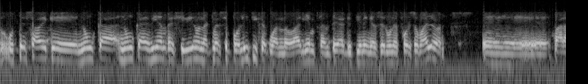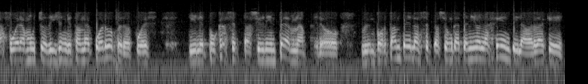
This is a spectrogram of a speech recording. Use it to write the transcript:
usted sabe que nunca nunca es bien recibido en la clase política cuando alguien plantea que tiene que hacer un esfuerzo mayor. Eh, para afuera muchos dicen que están de acuerdo, pero después tiene poca aceptación interna, pero lo importante es la aceptación que ha tenido la gente y la verdad que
